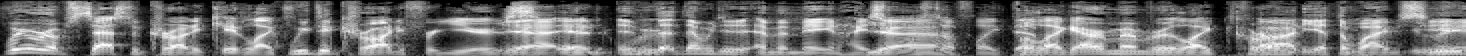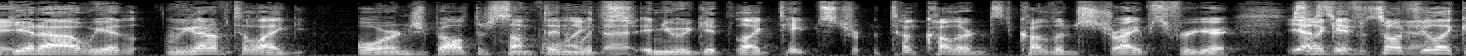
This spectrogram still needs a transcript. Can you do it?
we were obsessed with Karate Kid. Like we did karate for years. yeah, and, and we- th- then we did MMA in high school and stuff like that. But like I remember like Karate uh, at the YMCA. We get uh we had we got up to like orange belt or something, like with that. and you would get like taped stri- t- colored colored stripes for your Yeah, so like so- if so if yeah. you like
